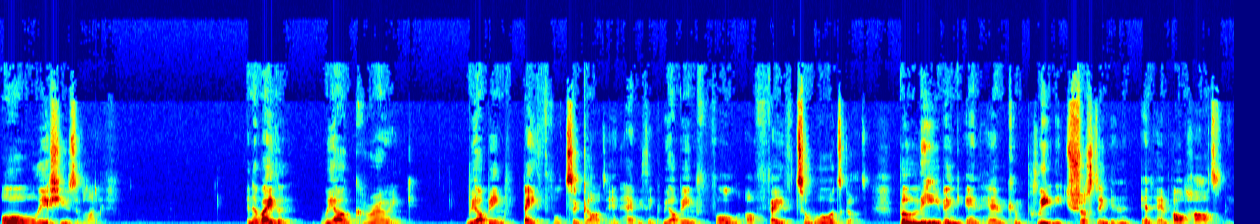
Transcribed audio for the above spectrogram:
all the issues of life in a way that we are growing. We are being faithful to God in everything. We are being full of faith towards God, believing in Him completely, trusting in, in Him wholeheartedly,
